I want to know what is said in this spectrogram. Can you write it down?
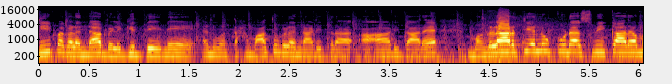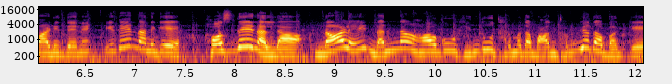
ದೀಪಗಳನ್ನು ಬೆಳಗಿದ್ದೇನೆ ಅನ್ನುವಂತಹ ಮಾತುಗಳನ್ನಾಡಿದ್ರ ಆಡಿದ್ದಾರೆ. ಮಂಗಳಾರತಿಯನ್ನು ಕೂಡ ಸ್ವೀಕಾರ ಮಾಡಿದ್ದೇನೆ. ಇದೇ ನನಗೆ ಹೊಸದೇನಲ್ಲ, ನಾಳೆ ನನ್ನ ಹಾಗೂ ಹಿಂದೂ ಧರ್ಮದ ಬಾಂಧವ್ಯದ ಬಗ್ಗೆ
